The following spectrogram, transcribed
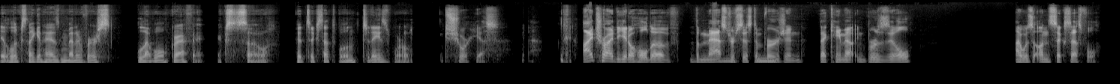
it looks like it has metaverse level graphics, so it's acceptable in today's world. Sure, yes. Yeah. I tried to get a hold of the Master System Mm-hmm. version that came out in Brazil. I was unsuccessful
